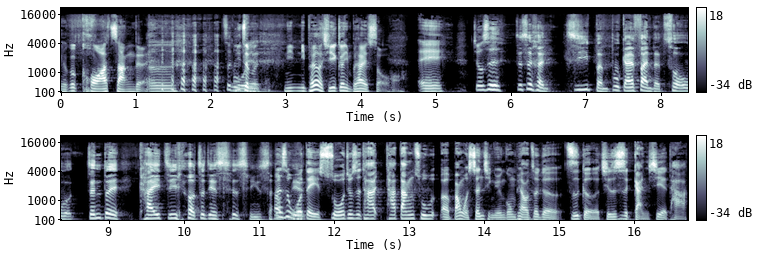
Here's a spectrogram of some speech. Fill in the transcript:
有个夸张的，嗯，这个你怎么，你你朋友其实跟你不太熟哈，哎，就是这是很基本不该犯的错误，针对。开机票这件事情上，但是我得说，就是他他当初呃帮我申请员工票这个资格，其实是感谢他，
